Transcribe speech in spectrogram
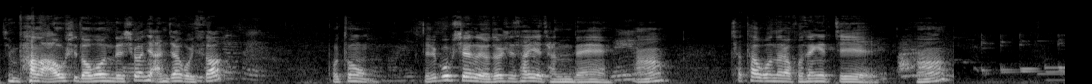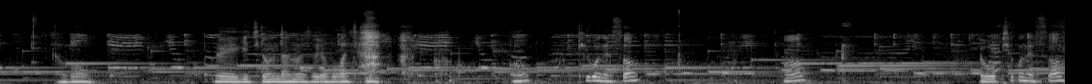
지금 밤 9시 넘었는데 시원이 안 자고 있어? 보통 7시에서 8시 사이에 잤는데, 어? 차 타고 오느라 고생했지, 어? 여보, 왜 애기 재운다면서 여보가 자? 어? 피곤했어? 어? 여보 피곤했어?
